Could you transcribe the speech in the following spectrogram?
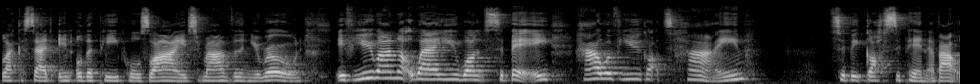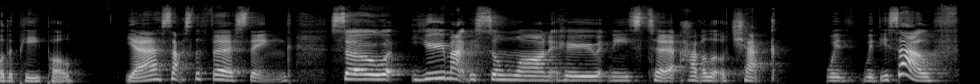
like i said in other people's lives rather than your own. If you are not where you want to be how have you got time to be gossiping about other people? Yes that's the first thing. So you might be someone who needs to have a little check with with yourself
